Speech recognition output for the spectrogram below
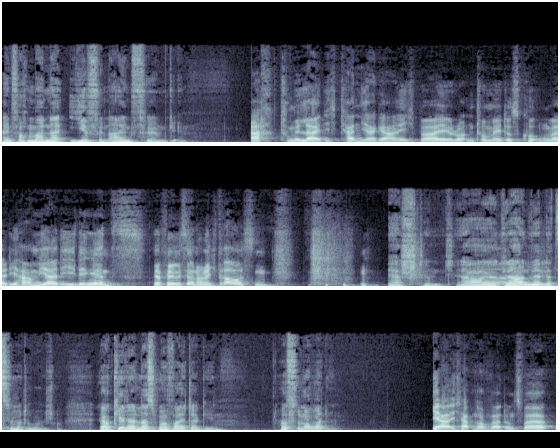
Einfach mal naiv in einen Film gehen. Ach, tut mir leid, ich kann ja gar nicht bei Rotten Tomatoes gucken, weil die haben ja die Dingens. Der Film ist ja noch nicht draußen. ja, stimmt. Ja, ja. da haben wir letzte Mal drüber gesprochen. Ja, okay, dann lass mal weitergehen. Hast du noch was? Ja, ich habe noch was. Und zwar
